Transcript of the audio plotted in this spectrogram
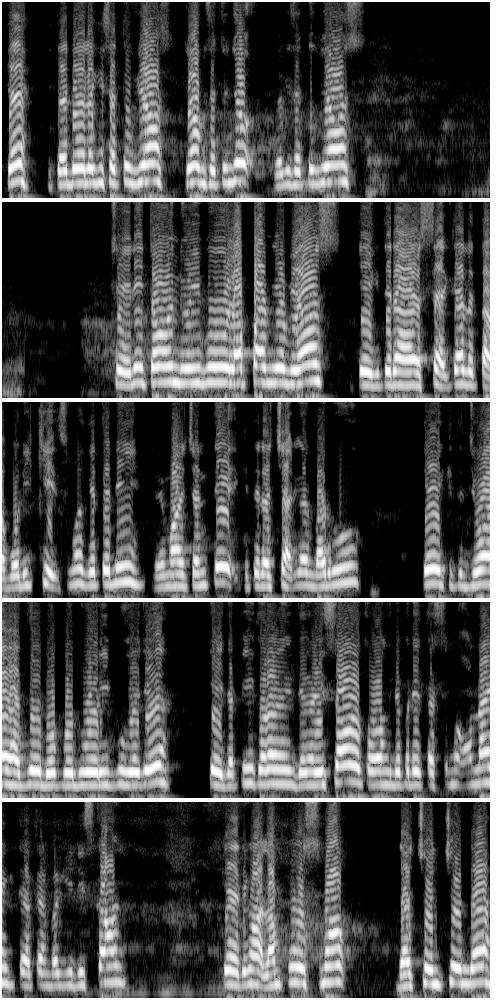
Okey, kita ada lagi satu Vios. Jom saya tunjuk lagi satu Vios. Okey, ni tahun 2008 punya Vios. Okay, kita dah set kan letak body kit semua kereta ni Memang cantik, kita dah catkan baru. Okay, kita jual harga RM22,000 saja. Okay, tapi korang jangan risau Korang daripada customer online, kita akan bagi diskaun Okay, tengok lampu smoke Dah cun-cun dah.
